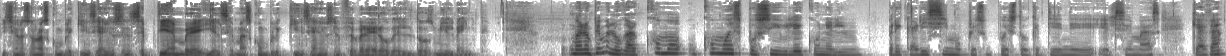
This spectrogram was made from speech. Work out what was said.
Visiones Sonoras cumple 15 años en septiembre y el CEMAS cumple 15 años en febrero del 2020. Bueno, en primer lugar, ¿cómo, cómo es posible con el precarísimo presupuesto que tiene el CEMAS, que hagan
